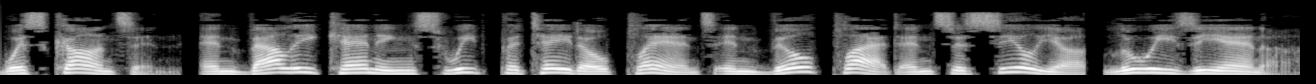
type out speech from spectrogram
Wisconsin, and Valley Canning sweet potato plants in Ville Platte and Cecilia, Louisiana.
